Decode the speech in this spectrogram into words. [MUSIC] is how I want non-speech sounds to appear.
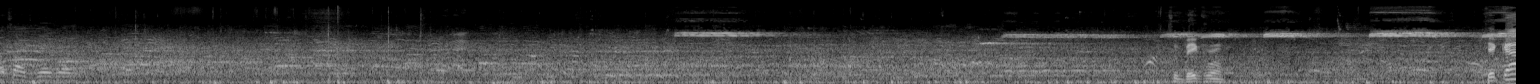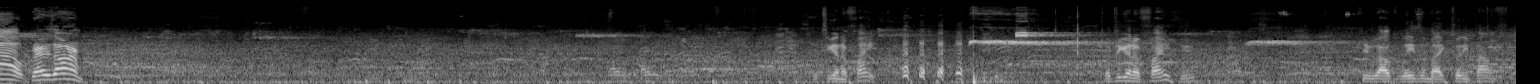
Outside's good, bro. Too big for him. Kick out. Grab his arm. What's he gonna fight? [LAUGHS] What's he gonna fight, dude? He outweighs him by like 20 pounds.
